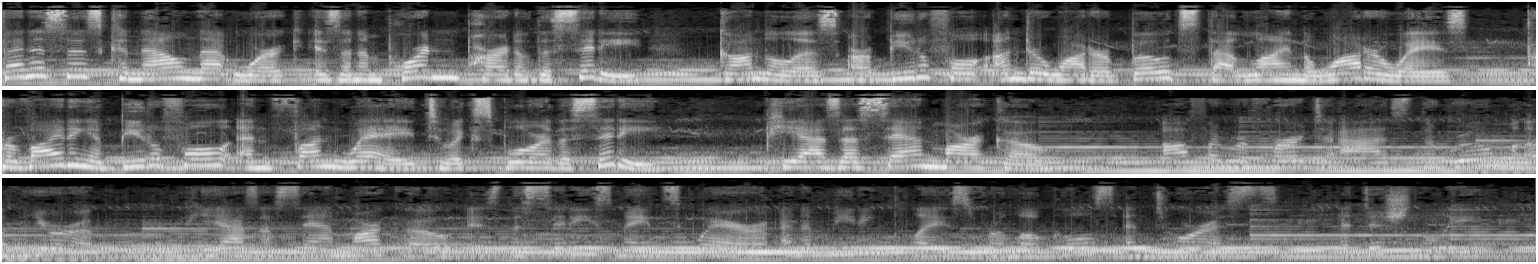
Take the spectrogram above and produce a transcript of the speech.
Venice's canal network is an important part of the city. Gondolas are beautiful underwater boats that line the waterways, providing a beautiful and fun way to explore the city. Piazza San Marco, often referred to as the Room of Europe, Piazza San Marco is the city's main square and a meeting place for locals and tourists. Additionally,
